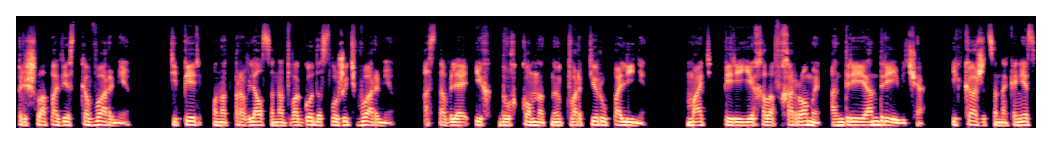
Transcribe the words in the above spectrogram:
пришла повестка в армию. Теперь он отправлялся на два года служить в армию, оставляя их двухкомнатную квартиру Полине. Мать переехала в хоромы Андрея Андреевича и, кажется, наконец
